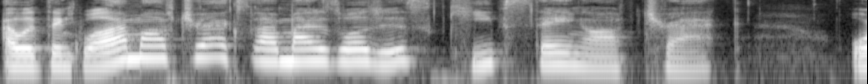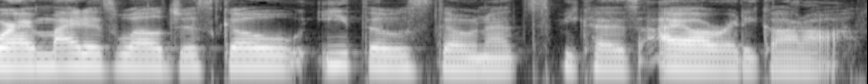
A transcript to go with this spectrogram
I would think, well, I'm off track, so I might as well just keep staying off track. Or I might as well just go eat those donuts because I already got off.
